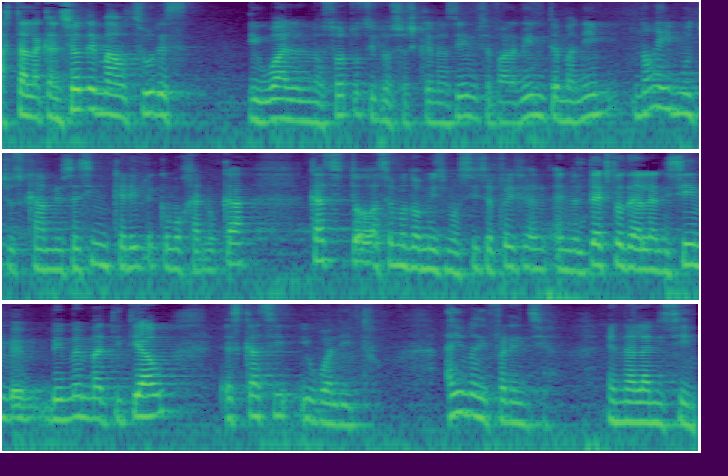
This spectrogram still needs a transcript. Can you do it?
Hasta la canción de Mausur es igual nosotros y los Ashkenazim, Separadim, Temanim. No hay muchos cambios. Es increíble como Hanukkah. Casi todos hacemos lo mismo. Si se fijan en el texto de Alanisim, Bimem Matitiau, es casi igualito. Hay una diferencia en Alanisim.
